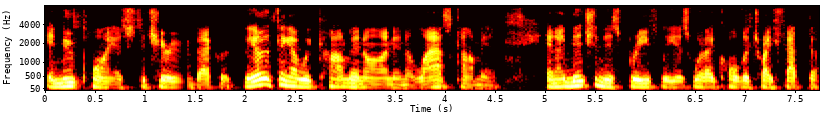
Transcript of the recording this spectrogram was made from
in new clients to Cherry Bekaert. The other thing I would comment on in a last comment, and I mentioned this briefly, is what I call the trifecta.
